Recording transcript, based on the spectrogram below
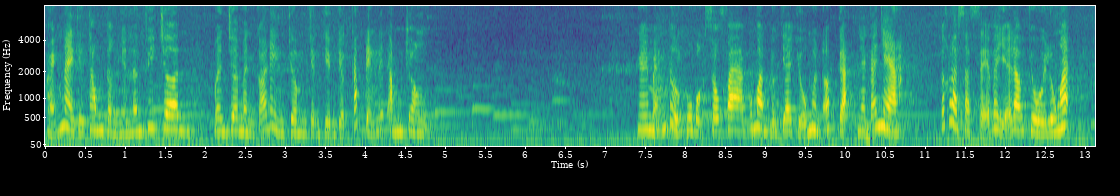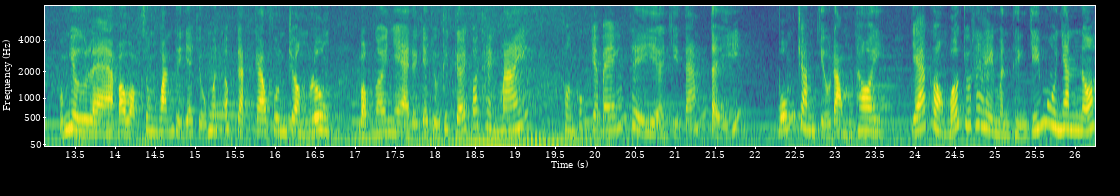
Khoảng này thì thông tầng nhìn lên phía trên. Bên trên mình có đèn chùm trần chìm giật cách đèn led âm trần. Ngay mảng tường khu vực sofa của mình được gia chủ mình ốp gạch nha cả nhà. Rất là sạch sẽ và dễ lau chùi luôn á cũng như là bao bọc xung quanh thì gia chủ mình ốp gạch cao phun trần luôn. Một ngôi nhà được gia chủ thiết kế có thang máy. Phân khúc giá bán thì à, chỉ 8 tỷ 400 triệu đồng thôi. Giá còn bớt chú thấy mình thiện chí mua nhanh nữa.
